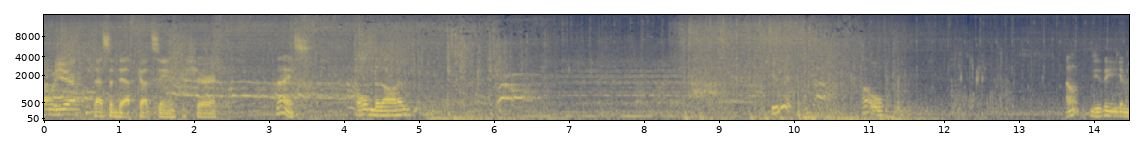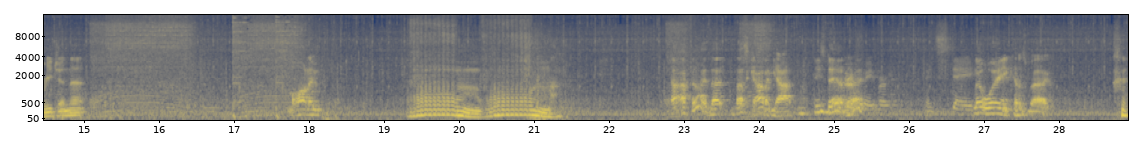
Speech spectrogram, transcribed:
oh, yeah. That's a death cutscene for sure. Nice. Holding it on him. Shoot it. Oh. I don't. Do you think you can regen that? I'm on him. I I feel like that that's gotta got. He's dead, right? favor and stay. No way he comes back.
